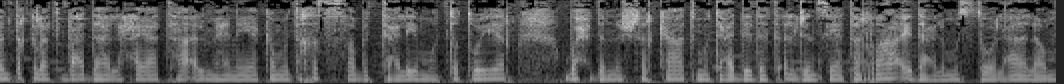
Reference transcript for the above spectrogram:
وانتقلت بعدها لحياتها المهنية كمتخصصة بالتعليم والتطوير بوحدة من الشركات متعددة الجنسيات الرائدة على مستوى العالم.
